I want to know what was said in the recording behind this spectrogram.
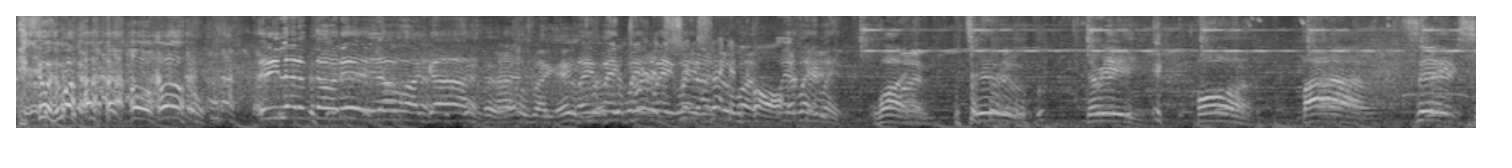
Did he let him throw it in? Oh my God. I was like, hey, Wait, wait, wait, wait, wait, wait, six-second wait, call. Wait, wait, wait. One, two, three, four, five, six,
